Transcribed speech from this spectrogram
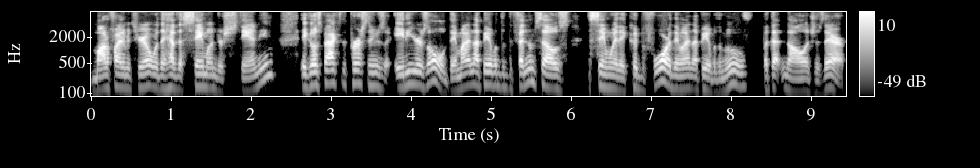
modify the material where they have the same understanding? It goes back to the person who's 80 years old. They might not be able to defend themselves the same way they could before. They might not be able to move, but that knowledge is there.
